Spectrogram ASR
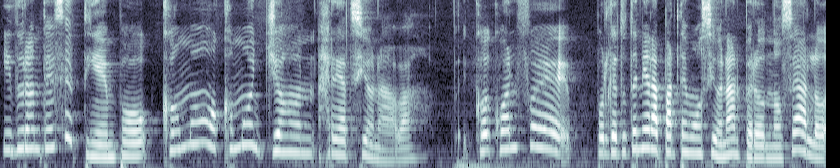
Y durante ese tiempo, ¿cómo, cómo John reaccionaba? ¿Cuál fue porque tú tenías la parte emocional, pero no sé, lo,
